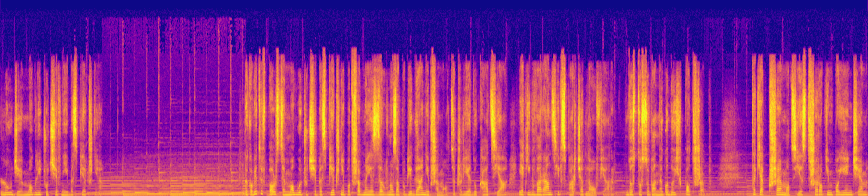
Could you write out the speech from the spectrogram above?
ludzie mogli czuć się w niej bezpiecznie. By kobiety w Polsce mogły czuć się bezpiecznie, potrzebne jest zarówno zapobieganie przemocy, czyli edukacja, jak i gwarancje wsparcia dla ofiar, dostosowanego do ich potrzeb. Tak jak przemoc jest szerokim pojęciem,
